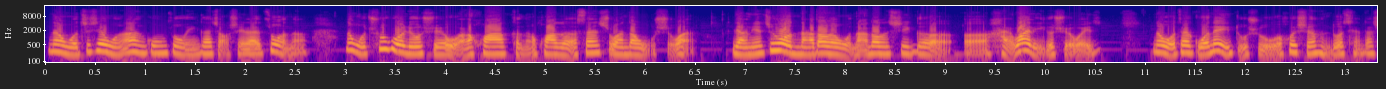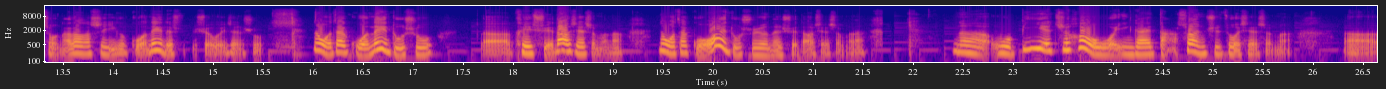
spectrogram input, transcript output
那我这些文案工作我应该找谁来做呢？那我出国留学我要花可能花个三十万到五十万，两年之后拿到的我拿到的是一个呃海外的一个学位。那我在国内读书，我会省很多钱，但是我拿到的是一个国内的学位证书。那我在国内读书，呃，可以学到些什么呢？那我在国外读书又能学到些什么呢？那我毕业之后，我应该打算去做些什么？呃，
